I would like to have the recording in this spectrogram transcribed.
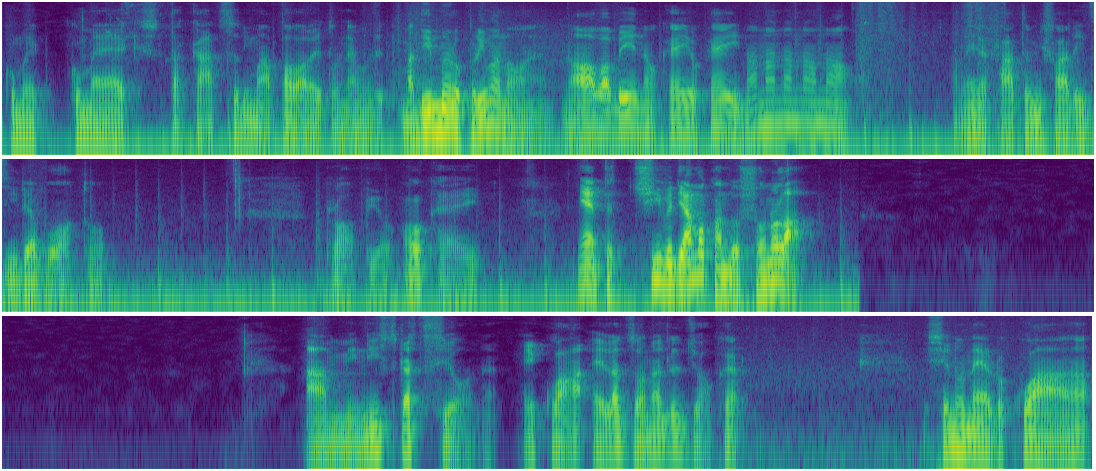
come com'è sta cazzo di mappa. Vabbè, torniamo. Ma dimmelo prima, no, eh. No, va bene, ok, ok. No, no, no, no, no. Va bene, fatemi fare i giri a vuoto. Proprio, ok. Niente, ci vediamo quando sono là. Amministrazione e qua è la zona del Joker. Se non erro qua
